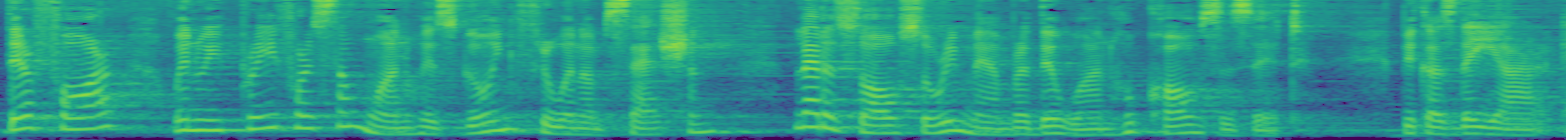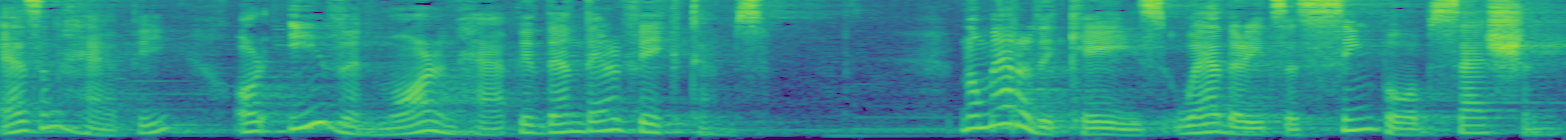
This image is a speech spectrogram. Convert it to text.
Therefore, when we pray for someone who is going through an obsession, let us also remember the one who causes it, because they are as unhappy or even more unhappy than their victims. No matter the case, whether it's a simple obsession,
